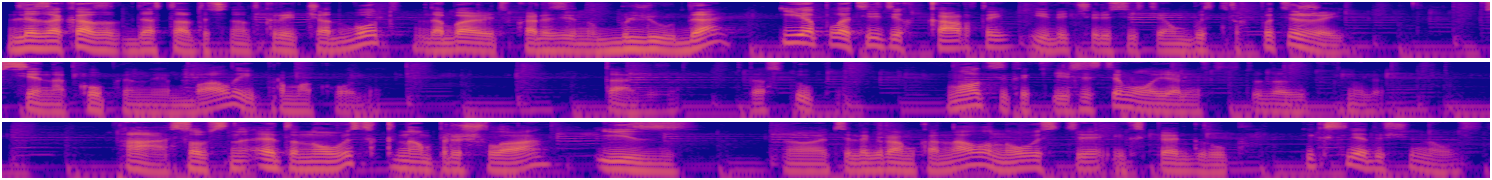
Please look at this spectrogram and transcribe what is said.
Для заказа достаточно открыть чат-бот, добавить в корзину блюда и оплатить их картой или через систему быстрых платежей. Все накопленные баллы и промокоды также доступны. Молодцы какие, систему лояльности туда запихнули. А, собственно, эта новость к нам пришла из телеграм-канала новости X5 Group. И к следующей новости.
